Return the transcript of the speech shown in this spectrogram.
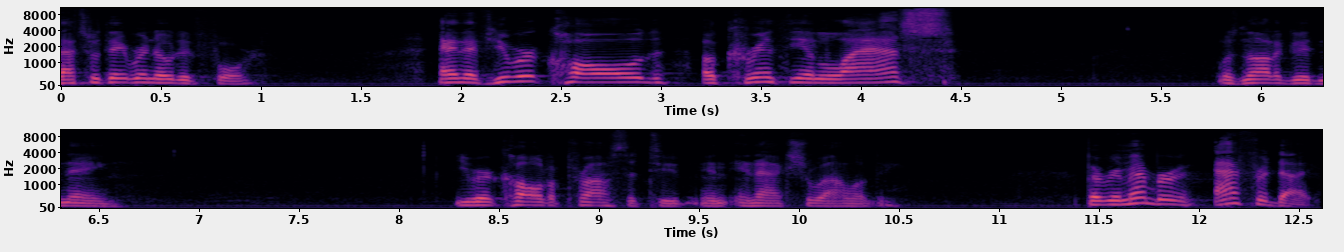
That's what they were noted for. And if you were called a Corinthian lass, was not a good name. You were called a prostitute in, in actuality. But remember, Aphrodite,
